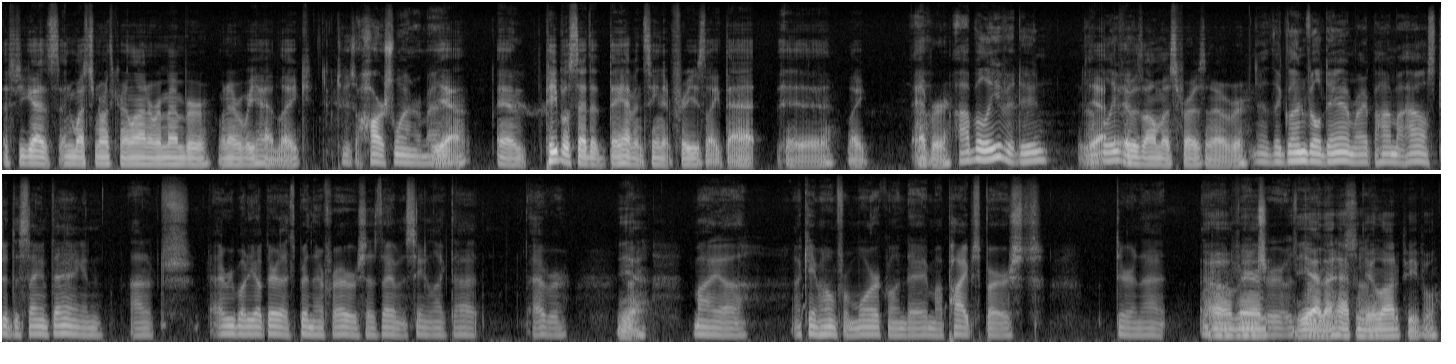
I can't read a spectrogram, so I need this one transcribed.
If you guys in Western North Carolina remember, whenever we had like, Dude, it's a harsh winter, man. yeah, and people said that they haven't seen it freeze like that, uh, like ever. I believe it, dude. I yeah, believe it was almost frozen over. Yeah, the Glenville Dam right behind my house did the same thing, and I, everybody up there that's been there forever says they haven't seen it like that ever. Yeah, My, uh, I came home from work one day, my pipes burst during that. oh man, adventure. It was yeah, that brutal, happened to a lot of people.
